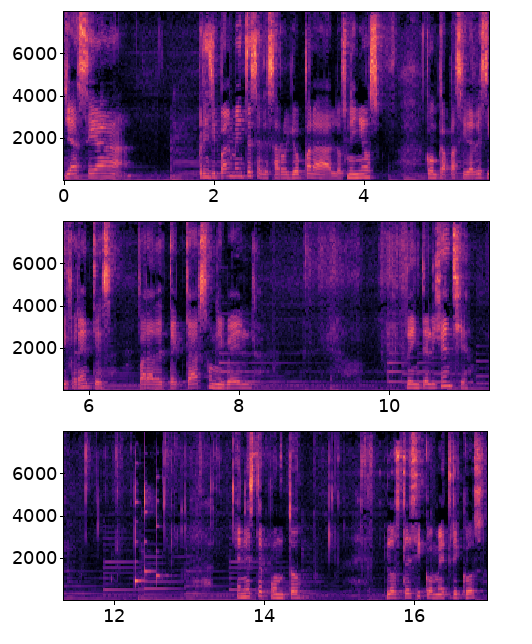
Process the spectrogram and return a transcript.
ya sea principalmente se desarrolló para los niños con capacidades diferentes, para detectar su nivel de inteligencia. En este punto, los test psicométricos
